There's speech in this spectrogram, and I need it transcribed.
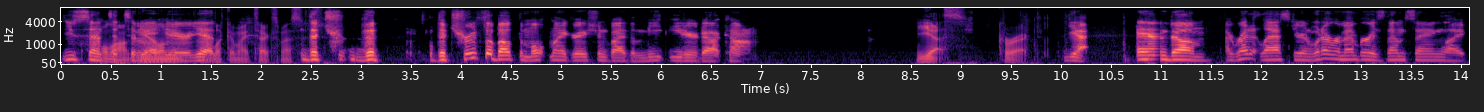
you sent it on, to yeah, me here. me yeah, I'll look at my text message. the tr- the the truth about the molt migration by the meateater.com. yes, correct. Yeah. And um I read it last year and what I remember is them saying like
